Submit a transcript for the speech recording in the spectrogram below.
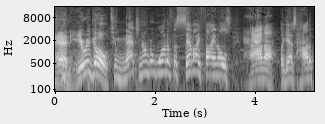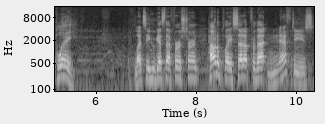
And here we go to match number one of the semifinals. Hannah against How to Play. Let's see who gets that first turn. How to play setup for that. Nephthys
